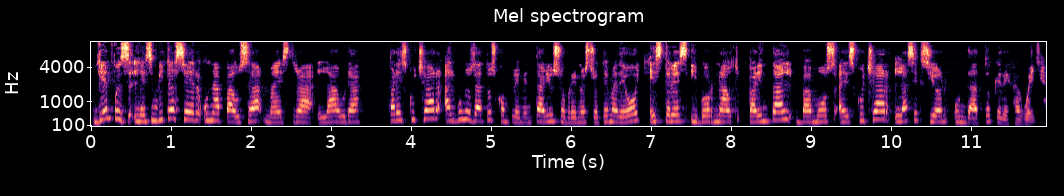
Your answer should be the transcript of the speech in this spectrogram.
Bien, pues les invito a hacer una pausa, maestra Laura, para escuchar algunos datos complementarios sobre nuestro tema de hoy, estrés y burnout parental. Vamos a escuchar la sección Un dato que deja huella.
